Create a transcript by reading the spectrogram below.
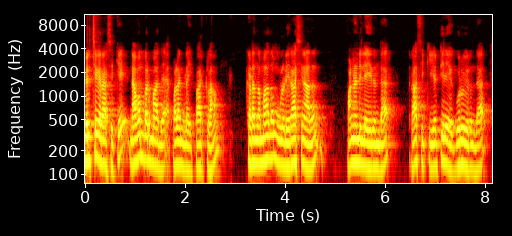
விருச்சிக ராசிக்கு நவம்பர் மாத பலன்களை பார்க்கலாம். கடந்த மாதம் உங்களுடைய ராசிநாதன் பன்னெண்டிலே இருந்தார். ராசிக்கு எட்டிலே குரு இருந்தார்.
